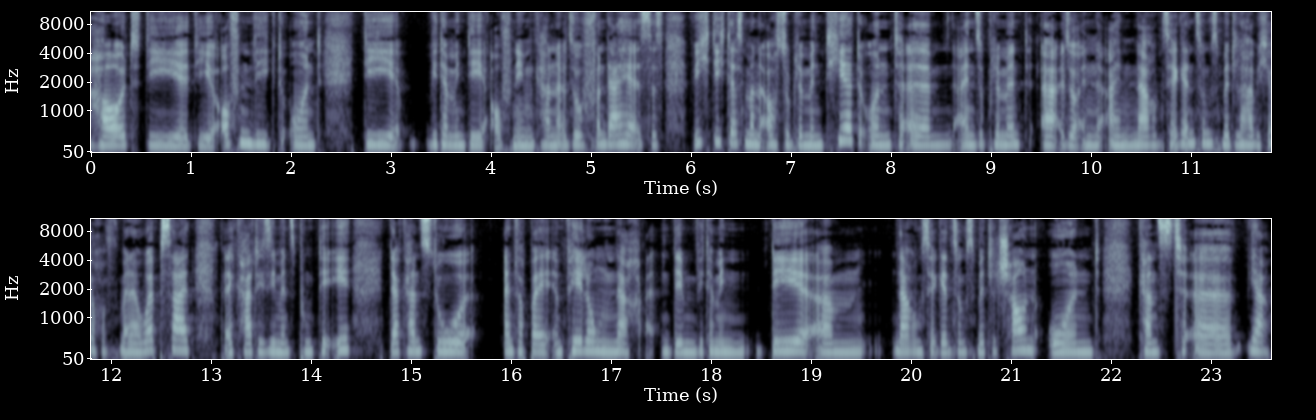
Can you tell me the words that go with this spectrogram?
Haut, die, die offen liegt und die Vitamin D aufnehmen kann. Also von daher ist es wichtig, dass man auch supplementiert und ähm, ein Supplement, äh, also ein, ein Nahrungsergänzungsmittel habe ich auch auf meiner Website bei ktsiemens.de. Da kannst du einfach bei Empfehlungen nach dem Vitamin D ähm, Nahrungsergänzungsmittel schauen und kannst äh, ja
